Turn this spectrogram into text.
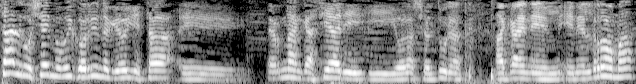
Salgo ya y me voy corriendo que hoy está eh, Hernán Casiari y Horacio Altura acá en el, en el Roma.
